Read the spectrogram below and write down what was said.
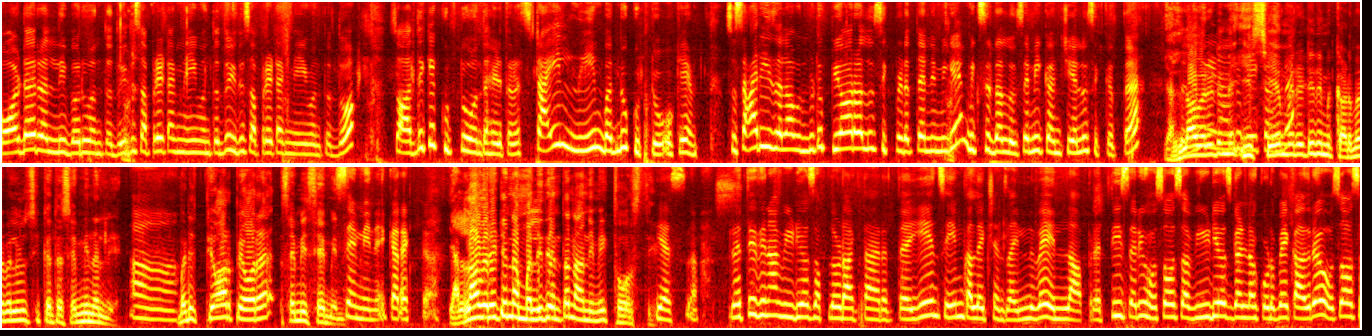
ಬಾರ್ಡರ್ ಅಲ್ಲಿ ಬರುವಂತದ್ದು ಇದು ಸಪರೇಟ್ ಆಗಿ ನೇಯುವಂತದ್ದು ಇದು ಸಪರೇಟ್ ಆಗಿ ನೇಯುವಂಥದ್ದು. ಸೊ ಅದಕ್ಕೆ ಕುಟ್ಟು ಅಂತ ಹೇಳ್ತಾರೆ. ಸ್ಟೈಲ್ ನೇಮ್ ಬಂದು ಕುಟ್ಟು ಓಕೆ ಸೊ ಸ್ಯಾರೀಸ್ ಎಲ್ಲ ಬಂದ್ಬಿಟ್ಟು ಪ್ಯೂರ್ ಅಲ್ಲೂ ಸಿಕ್ಬಿಡುತ್ತೆ ನಿಮಗೆ ಮಿಕ್ಸ್ಡ್ ಅಲ್ಲೂ ಸೆಮಿ ಕಂಚಿಯಲ್ಲೂ ಸಿಕ್ಕುತ್ತೆ. ಎಲ್ಲಾ ವೆರೈಟಿ ಈ ಸೇಮ್ ವೆರೈಟಿ ನಿಮಗೆ ಕಡಿಮೆ ಬೆಲೆಲೂ ಸಿಕ್ಕತ್ತೆ ಸೆಮಿನಲ್ಲಿ ಬಟ್ ಇದು ಪ್ಯೂರ್ ಪ್ಯೂರ್ ಸೆಮಿ ಸೆಮಿನ್ ಸೆಮಿನೇ ಕರೆಕ್ಟ್ ಎಲ್ಲಾ ವೆರೈಟಿ ನಮ್ಮಲ್ಲಿದೆ ಅಂತ ನಾನು ನಿಮಗೆ ತೋರಿಸ್ತೀನಿ. ಎಸ್ ಪ್ರತಿದಿನ ವಿಡಿಯೋಸ್ ಅಪ್ಲೋಡ್ ಆಗ್ತಾ ಇರುತ್ತೆ. ಏನ್ ಸೇಮ್ ಕಲೆಕ್ಷನ್ಸ್ ಇಲ್ಲವೇ ಇಲ್ಲ. ಪ್ರತಿ ಸರಿ ಹೊಸ ಹೊಸ ವಿಡಿಯೋಸ್ಗಳನ್ನ ಕೊಡಬೇಕಾದ್ರೆ ಹೊಸ ಹೊಸ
